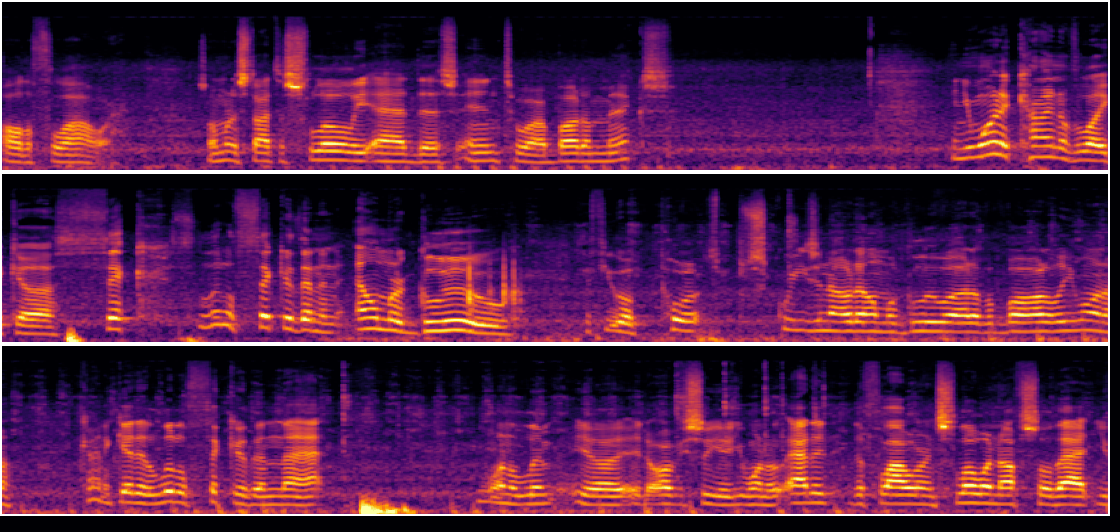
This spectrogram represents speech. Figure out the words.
all the flour. So I'm going to start to slowly add this into our butter mix. And you want it kind of like a thick, a little thicker than an Elmer glue. If you were pour, squeezing out Elmer glue out of a bottle, you want to kind of get it a little thicker than that. You want to lim uh, it obviously you want to add it, the flour in slow enough so that you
